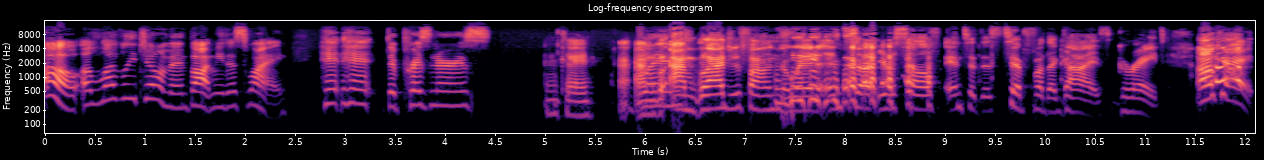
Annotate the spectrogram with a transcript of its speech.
oh, a lovely gentleman bought me this wine. Hint, hint, the prisoners. Okay. I'm, I'm glad you found a way to insert yourself into this tip for the guys. Great. Okay.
